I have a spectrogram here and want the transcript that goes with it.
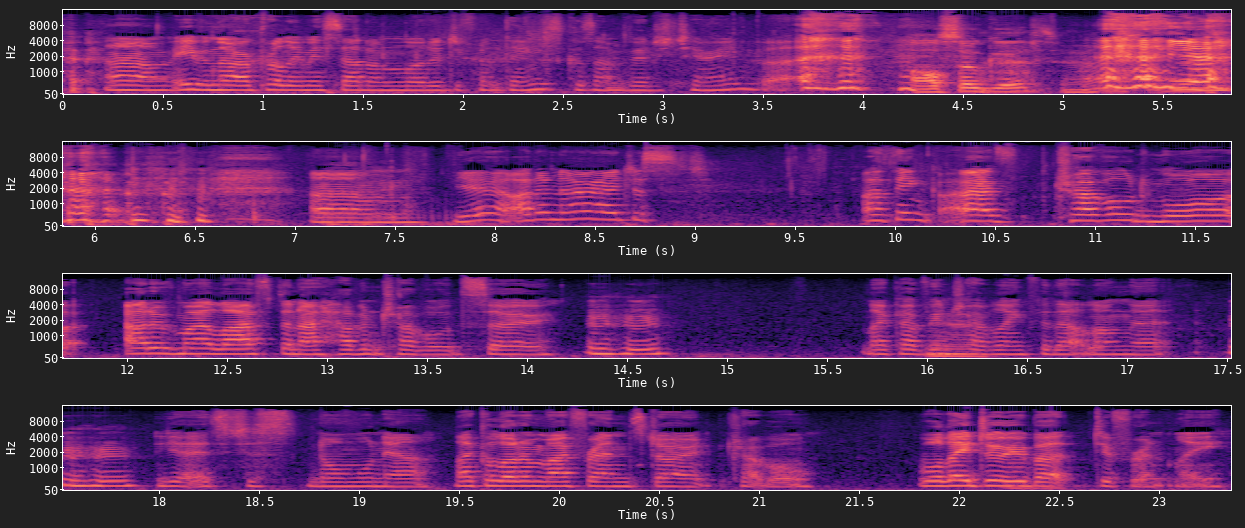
um, even though I probably missed out on a lot of different things because I'm vegetarian, but Also good. That's all right. yeah, um, yeah. I don't know. I just, I think I've traveled more out of my life than I haven't traveled. So, Mhm. like, I've been Yeah. traveling for that long that Mhm. yeah, it's just normal now. Like a lot of my friends don't travel. Well, they do, but differently.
